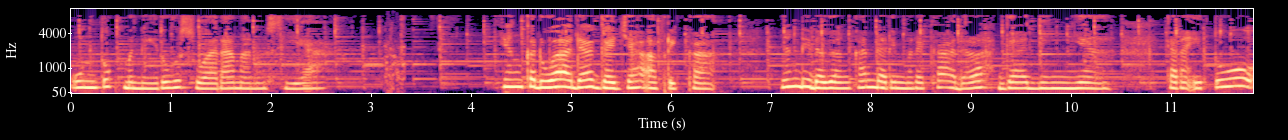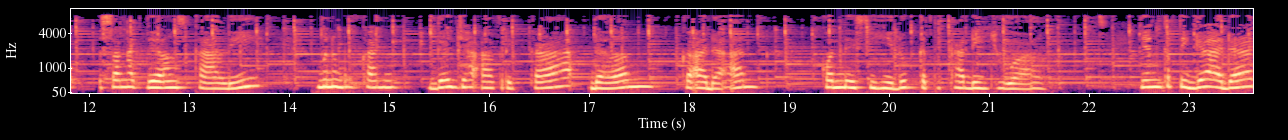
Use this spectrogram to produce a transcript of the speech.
untuk meniru suara manusia. Yang kedua ada gajah Afrika. Yang didagangkan dari mereka adalah gadingnya. Karena itu sangat jarang sekali menemukan gajah Afrika dalam keadaan kondisi hidup ketika dijual. Yang ketiga ada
